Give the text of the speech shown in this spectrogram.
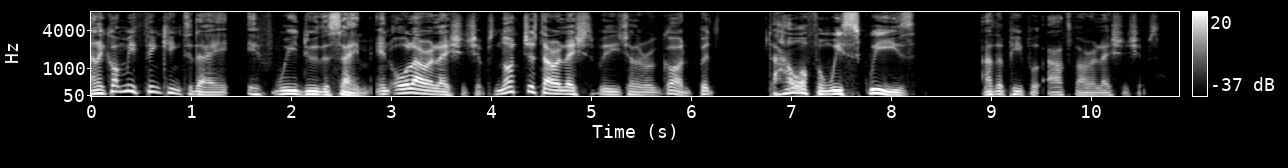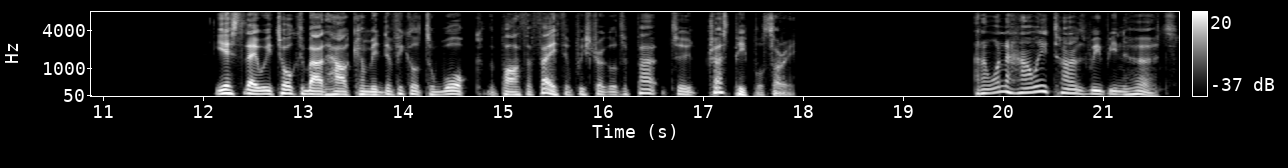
and it got me thinking today if we do the same in all our relationships, not just our relationships with each other or God, but how often we squeeze other people out of our relationships. Yesterday we talked about how it can be difficult to walk the path of faith if we struggle to to trust people, sorry. And I wonder how many times we've been hurt.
